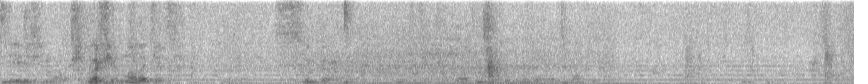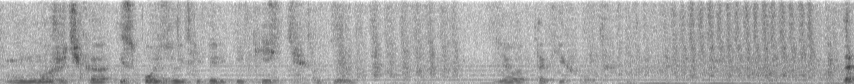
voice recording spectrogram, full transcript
Здесь мощно. Вообще, молодец. Супер. Немножечко использую теперь и кисть для вот таких вот. Да?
